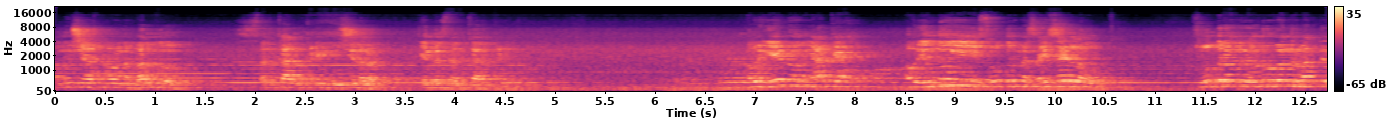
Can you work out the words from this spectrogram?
ಮನುಷ್ಯಾಸ್ತ್ರವನ್ನು ಬರೆದು ಸರ್ಕಾರದ ಕಡೆ ಮುಗಿಸಿದರು ಕೇಂದ್ರ ಸರ್ಕಾರ ಕಡೆ ಅವ್ರಿಗೇನು ಯಾಕೆ? ಅವ್ರು ಎಂದೂ ಈ ಸೂತ್ರನ ಸಹಿಸೇ ಇಲ್ಲ ಅವರು. ಸೂತ್ರ ಅಂದ್ರೆ ಎಲ್ಲರೂ ಬಂದ್ರು ಮತ್ತೆ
